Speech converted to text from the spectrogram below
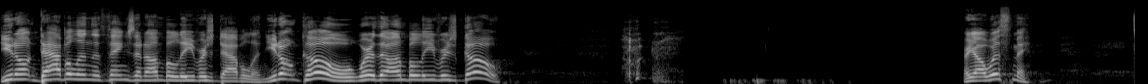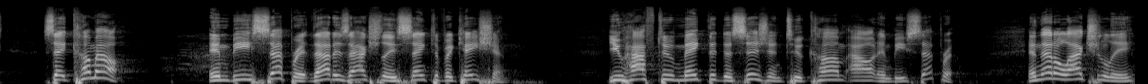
You don't dabble in the things that unbelievers dabble in. You don't go where the unbelievers go. Are y'all with me? Say, come out and be separate. That is actually sanctification. You have to make the decision to come out and be separate. And that'll actually,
